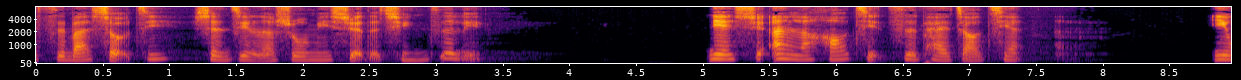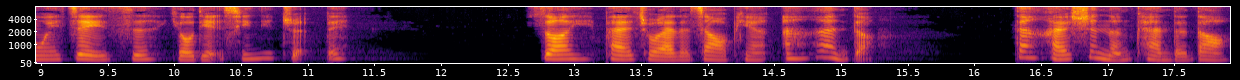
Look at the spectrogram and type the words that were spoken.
次把手机伸进了舒米雪的裙子里，连续按了好几次拍照键，因为这一次有点心理准备，所以拍出来的照片暗暗的。但还是能看得到，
